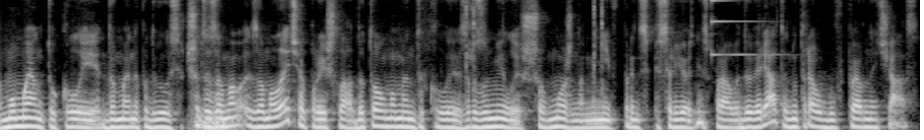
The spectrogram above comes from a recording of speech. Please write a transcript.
моменту, коли до мене подивилися, що це за за малеча прийшла, до того моменту, коли зрозуміли, що можна мені в принципі серйозні справи довіряти, ну треба був певний час.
